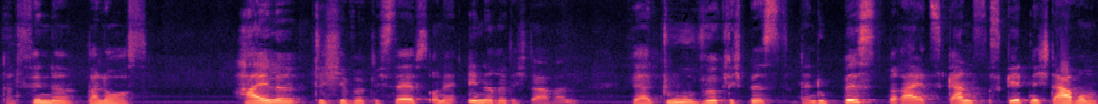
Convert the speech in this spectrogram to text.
dann finde Balance. Heile dich hier wirklich selbst und erinnere dich daran, wer du wirklich bist. Denn du bist bereits ganz. Es geht nicht darum,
